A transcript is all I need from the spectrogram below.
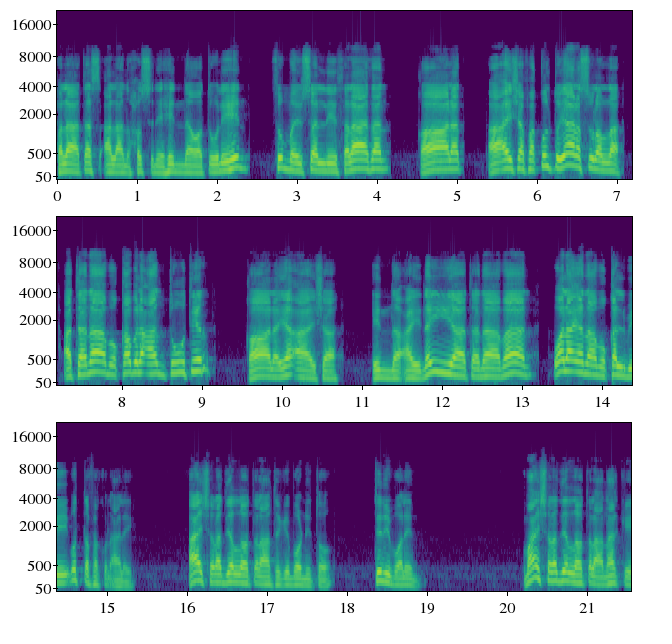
فلا تسأل عن حسنهن وطولهن ثم يصلي ثلاثا قالت عائشة فقلت يا رسول الله أتنام قبل أن توتر قال يا عائشة إن عيني تنامان ولا ينام قلبي متفق عليه আয়েশা রাদি আল্লাহ তালা থেকে বর্ণিত তিনি বলেন মায়েশা রাদি আল্লাহ তালা আনহাকে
